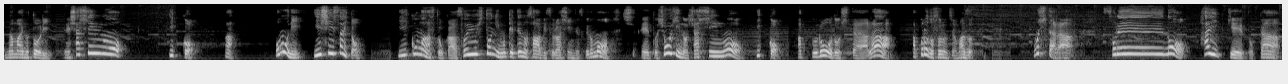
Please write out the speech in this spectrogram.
名前の通り、写真を1個まあ主に EC サイト、e コマースとかそういう人に向けてのサービスらしいんですけども、え、ー、と、商品の写真を1個アップロードしたら、アップロードするんですよ、まず。そしたら、それの背景とか、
